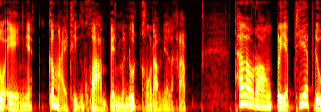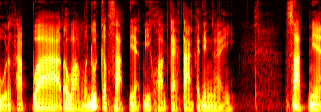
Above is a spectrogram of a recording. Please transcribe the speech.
ตัวเองเนี่ยก็หมายถึงความเป็นมนุษย์ของเราเนี่ยแหละครับ ถ้าเราลองเปรียบเทียบดูนะครับว่าระหว่างมนุษย์กับสัตว์เนี่ยมีความแตกต่างกันยังไง สัตว์เนี่ย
